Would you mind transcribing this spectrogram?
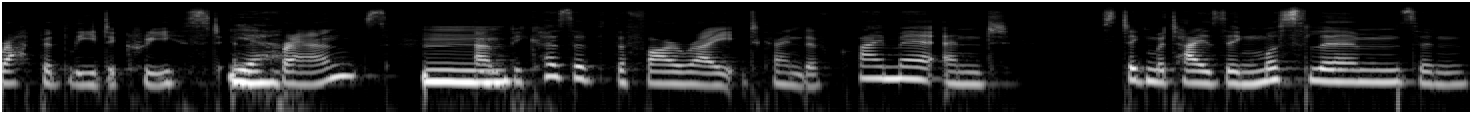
rapidly decreased in Yeah. France Mm. um, because of the far right kind of climate and stigmatizing Muslims. And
